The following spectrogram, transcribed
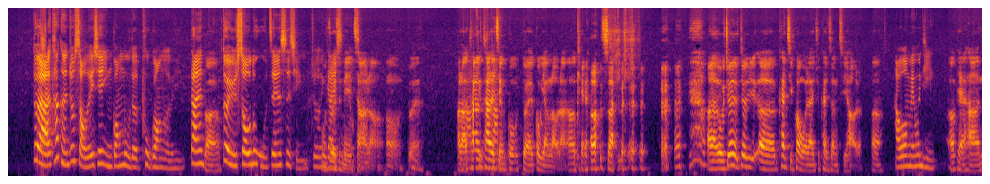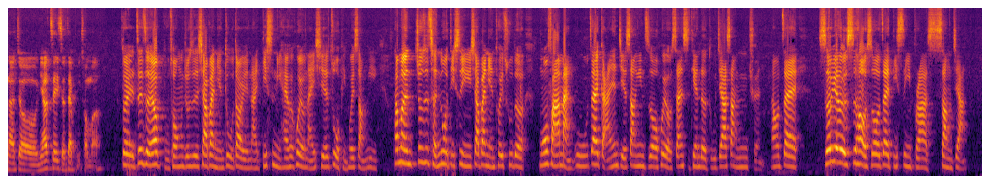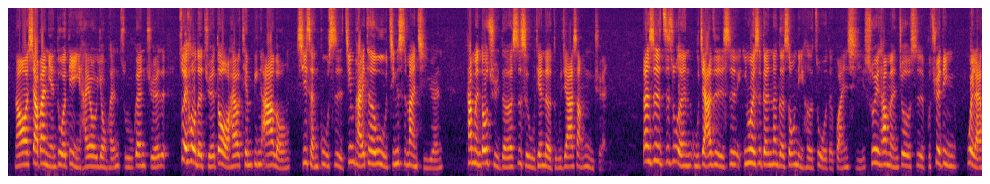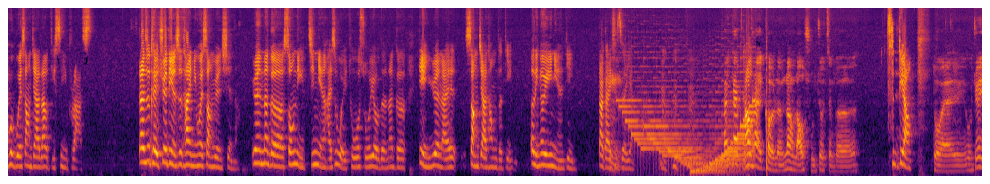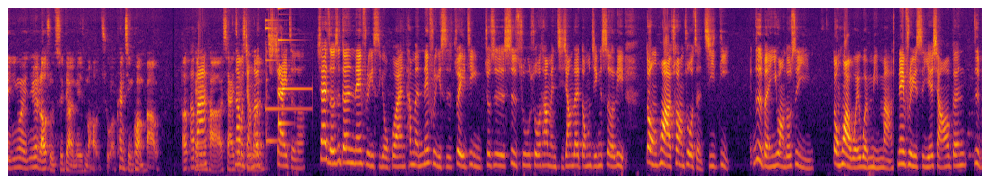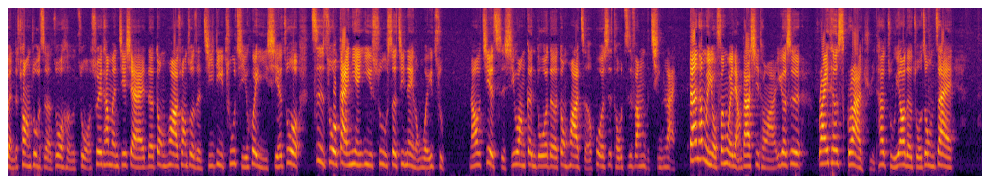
对啊，他可能就少了一些荧光幕的曝光而已，但对于收入这件事情，就应该是没差了。嗯，对。好了，他他的钱够对够养老了。OK，好 算了。好了，我觉得就呃看情况，我来去看上期好了。嗯，好哦，没问题。OK，好，那就你要这一则再补充吗？对，这则要补充就是下半年度到底哪迪士尼还会会有哪一些作品会上映？他们就是承诺迪士尼下半年推出的《魔法满屋》在感恩节上映之后会有三十天的独家上映权，然后在十二月二十四号的时候在迪士尼 Plus 上架。然后下半年度的电影还有《永恒族》跟《决最后的决斗》，还有《天兵阿龙》《西城故事》《金牌特务》《金士曼起源》，他们都取得四十五天的独家上映权。但是《蜘蛛人无家日》是因为是跟那个 Sony 合作的关系，所以他们就是不确定未来会不会上架到迪士尼 Plus。但是可以确定的是，它一定会上院线啊，因为那个 Sony 今年还是委托所有的那个电影院来上架他们的电影。二零二一年的电影大概是这样。嗯嗯应该不太可能让老鼠就整个吃掉。对，我觉得因为因为老鼠吃掉也没什么好处啊，看情况吧。好吧，好，下一那我讲到下一则，下一则是跟 Netflix 有关。他们 Netflix 最近就是释出说，他们即将在东京设立动画创作者基地。日本以往都是以动画为文明嘛，Netflix 也想要跟日本的创作者做合作，所以他们接下来的动画创作者基地初期会以协作制作概念艺术设计内容为主，然后借此希望更多的动画者或者是投资方的青睐。当然，他们有分为两大系统啊，一个是 Writers Garage，它主要的着重在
